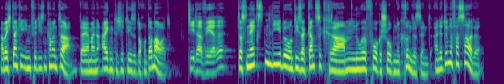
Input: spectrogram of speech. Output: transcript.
Aber ich danke Ihnen für diesen Kommentar, da er meine eigentliche These doch untermauert. Die da wäre? Dass Nächstenliebe und dieser ganze Kram nur vorgeschobene Gründe sind, eine dünne Fassade.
